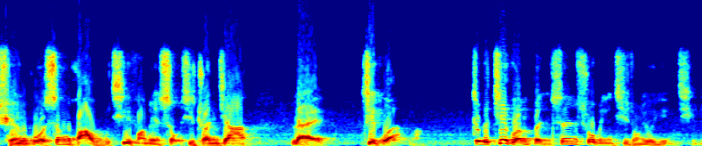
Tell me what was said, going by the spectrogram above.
全国生化武器方面首席专家来接管嘛，这个接管本身说明其中有隐情。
